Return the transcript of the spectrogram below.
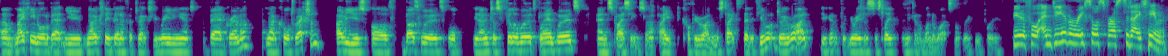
Um, making it all about you, no clear benefit to actually reading it, bad grammar, no call to action, overuse of buzzwords or you know, just filler words, bland words, and spacing. So eight copywriting mistakes that if you're not doing right, you're going to put your readers to sleep and you're going to wonder why it's not working for you. Beautiful. And do you have a resource for us today, Tim?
